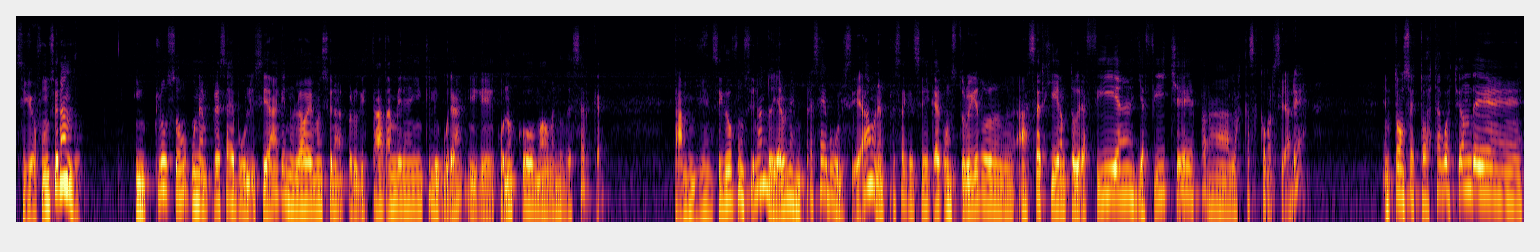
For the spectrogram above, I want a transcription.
siguió funcionando. Incluso una empresa de publicidad, que no la voy a mencionar, pero que estaba también ahí en Quilicura y que conozco más o menos de cerca, también siguió funcionando. Y era una empresa de publicidad, una empresa que se dedica a construir, a hacer gigantografías y afiches para las casas comerciales. Entonces, toda esta cuestión de,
